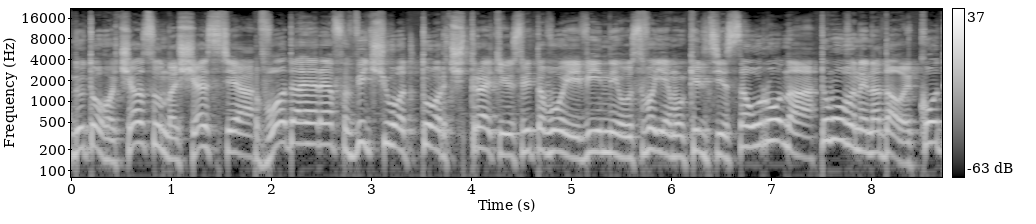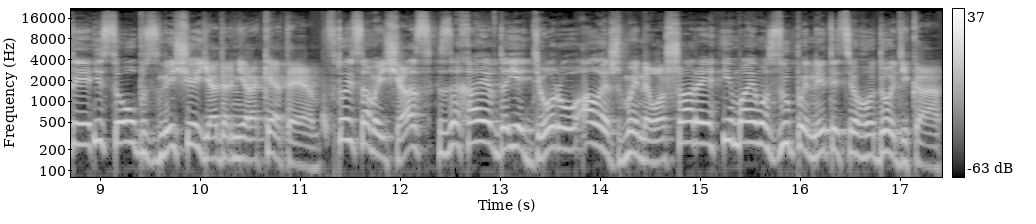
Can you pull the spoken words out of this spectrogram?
До того часу, на щастя, влада РФ відчула торч Третьої світової війни у своєму кільці Саурона, тому вони надали коди, і Соуп знищує ядерні ракети. В той самий час Захаєв дає дьору, але ж ми не лошари і маємо зупинити цього додіка.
